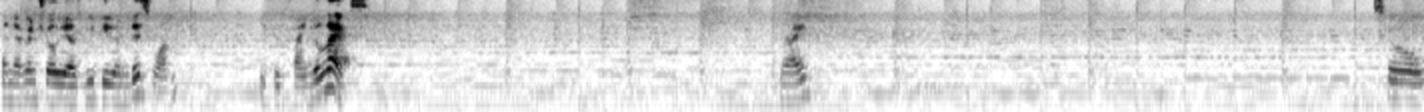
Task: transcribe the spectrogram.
and eventually as we did on this one, you can find the legs. Right? So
